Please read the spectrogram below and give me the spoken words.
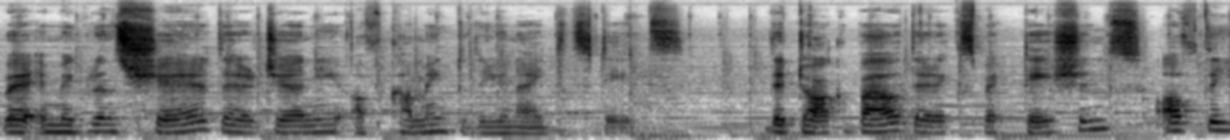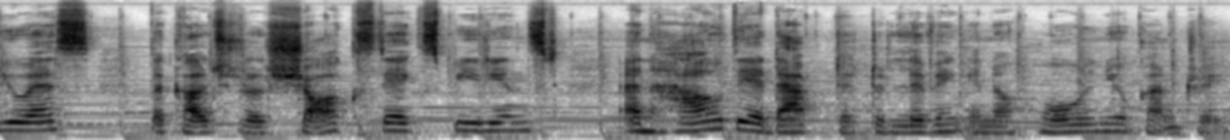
where immigrants share their journey of coming to the United States. They talk about their expectations of the US, the cultural shocks they experienced, and how they adapted to living in a whole new country.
